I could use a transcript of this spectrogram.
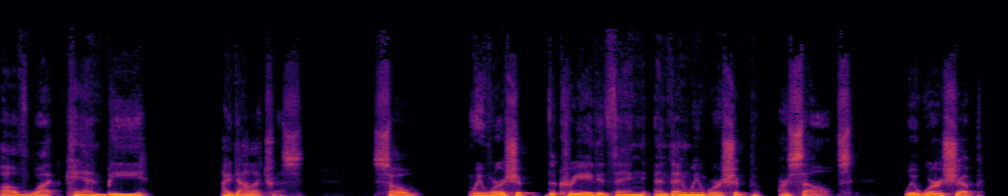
of what can be idolatrous. So we worship the created thing and then we worship ourselves. We worship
